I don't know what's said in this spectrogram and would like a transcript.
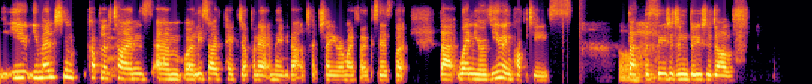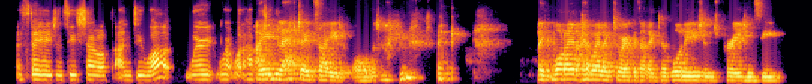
you. You mentioned a couple of times, um, or at least I've picked up on it, and maybe that'll touch show you where my focus is. But that when you're viewing properties, oh. that the suited and booted of estate agencies show up and do what? Where, where what happens? I'm left outside all the time. like, like what I how I like to work is I like to have one agent per agency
